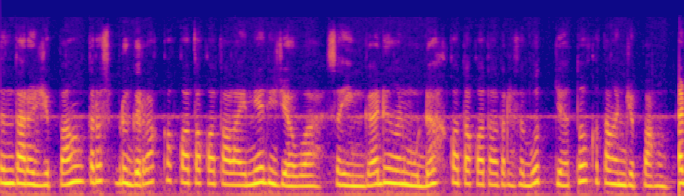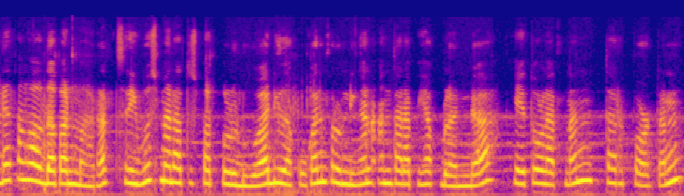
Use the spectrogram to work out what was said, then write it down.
Tentara Jepang terus bergerak ke kota-kota lainnya di Jawa, sehingga dengan mudah kota-kota tersebut jatuh ke tangan Jepang. Pada tanggal 8 Maret 1942 dilakukan perundingan antara pihak Belanda, yaitu Letnan Terporten,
